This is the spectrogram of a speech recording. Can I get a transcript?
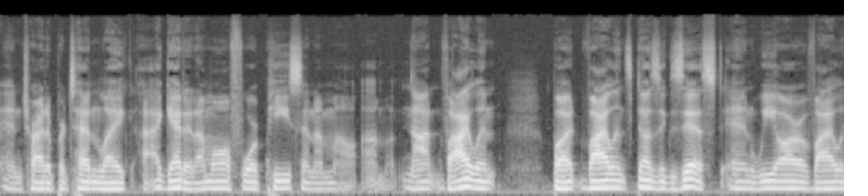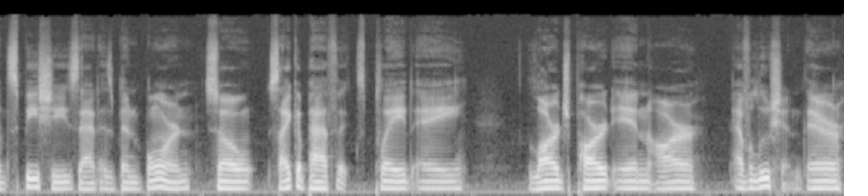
and try to pretend like I get it. I'm all for peace and I'm I'm not violent, but violence does exist and we are a violent species that has been born. So psychopathics played a large part in our evolution. They're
